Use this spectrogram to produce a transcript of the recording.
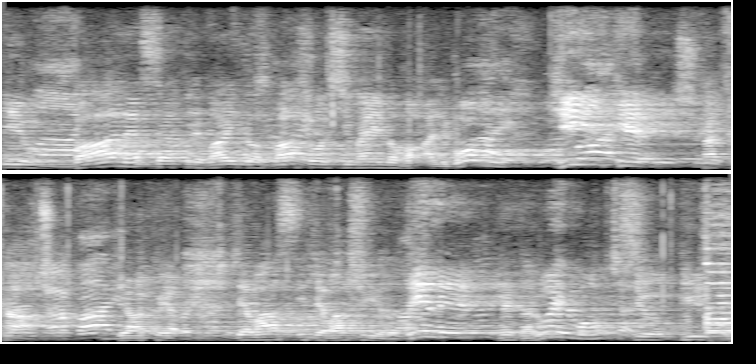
Іванеся, тримай до вашого сімейного альбому тільки така. Дякую. Для вас і для вашої родини ми даруємо цю пісню.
